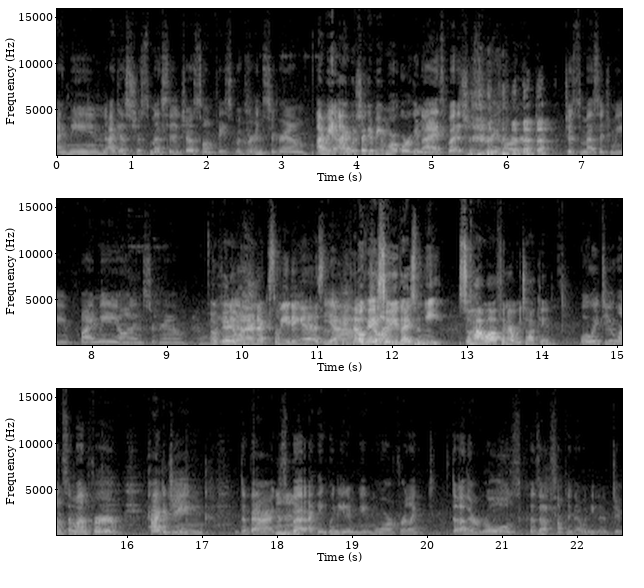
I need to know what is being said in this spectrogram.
I mean, I guess just message us on Facebook or Instagram. I mean, I wish I could be more organized, but it's just very hard. just message me, find me on Instagram. Okay. You know when our next meeting is. And Yeah. can come Okay, so you guys meet. So how often are we talking? Well, we do once a month for packaging the bags, Mhm. but I think we need to meet more for like the other roles because that's something that we need to do.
